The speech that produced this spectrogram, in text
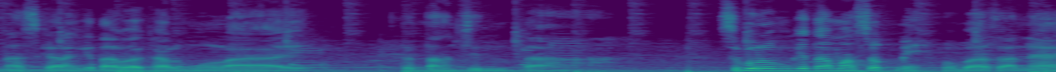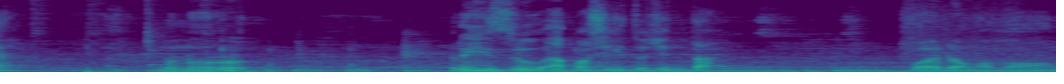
Nah, sekarang kita bakal mulai tentang cinta. Sebelum kita masuk nih pembahasannya, menurut Rizu apa sih itu cinta? Boleh dong ngomong.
